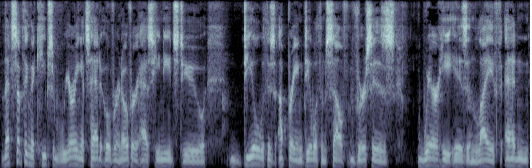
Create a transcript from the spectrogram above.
that's something that keeps rearing its head over and over as he needs to deal with his upbringing, deal with himself versus where he is in life. And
